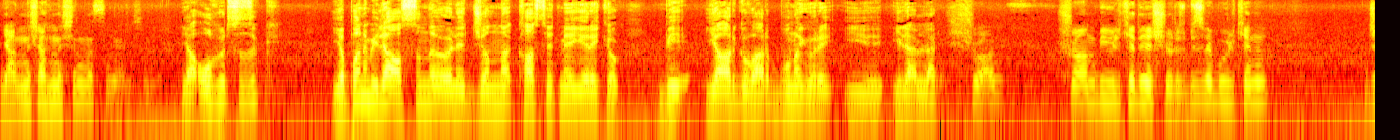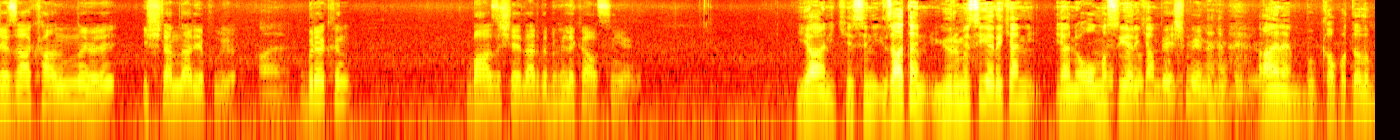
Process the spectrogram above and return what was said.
Yanlış anlaşılmasın yani şimdi. Ya o hırsızlık yapanı bile aslında öyle canına kastetmeye gerek yok. Bir yargı var buna göre ilerler. Şu an şu an bir ülkede yaşıyoruz biz ve bu ülkenin ceza kanununa göre işlemler yapılıyor. Aynen. Bırakın bazı şeyler de böyle kalsın yani. Yani kesin zaten yürümesi gereken yani olması Çok- gereken çok bu konuyu. Aynen bu kapatalım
